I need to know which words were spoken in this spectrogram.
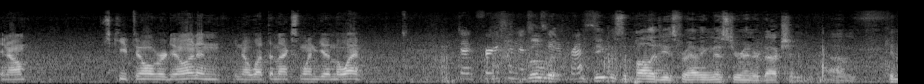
you know, just keep doing what we're doing, and you know, let the next one get in the way. Doug Ferguson, Associated well, Press. Deepest apologies for having missed your introduction. Um, can,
